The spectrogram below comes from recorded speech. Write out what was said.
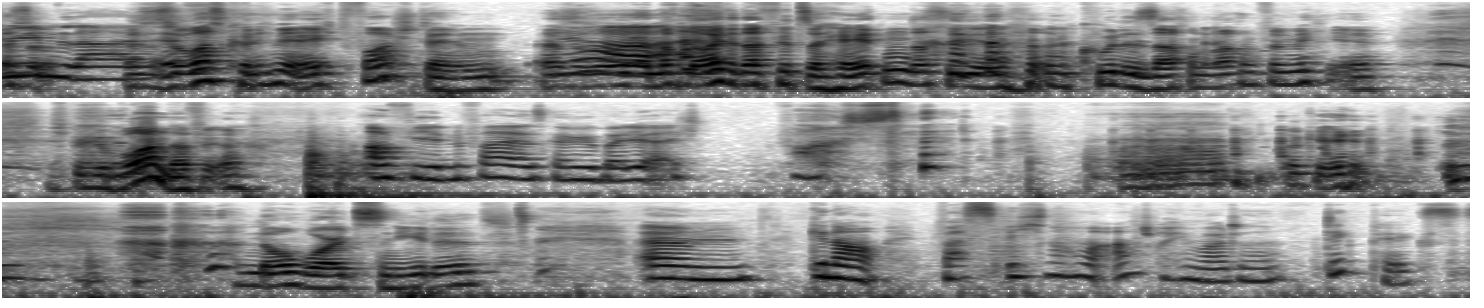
Dream also, Life. also sowas könnte ich mir echt vorstellen. Also Ja. noch Leute dafür zu haten, dass sie coole Sachen machen für mich. Ey. Ich bin geboren dafür. Auf jeden Fall, das kann ich mir bei dir echt vorstellen. Okay. No words needed. Ähm, genau, was ich nochmal ansprechen wollte, Dickpics.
